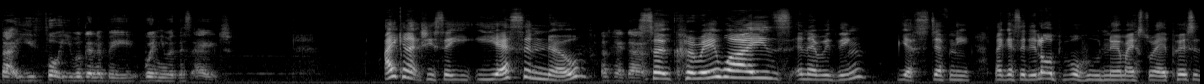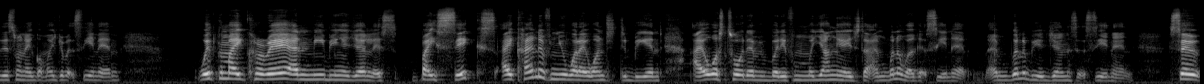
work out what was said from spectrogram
that you thought you were going to be when you were this age? I can actually say yes and no. Okay, go. So career wise and everything, yes, definitely. Like I said, a lot of people who know my story, I posted this when I got my job at CNN. With my career and me being a journalist, by six, I kind of knew what I wanted to be, and I always told everybody from a young age that I'm gonna work at CNN. I'm gonna be a journalist at CNN. So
